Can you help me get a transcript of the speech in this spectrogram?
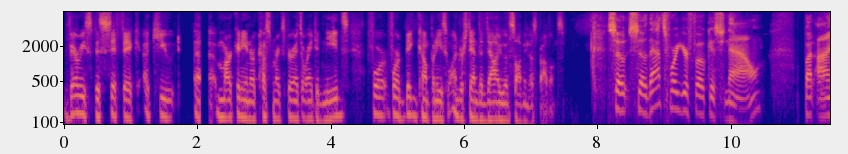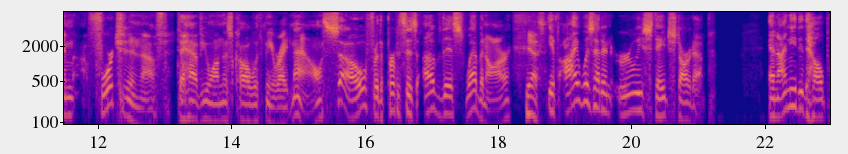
very specific, acute uh, marketing or customer experience oriented needs for for big companies who understand the value of solving those problems. So, so that's where you're focused now. But I'm fortunate enough to have you on this call with me right now. So, for the purposes of this webinar, yes, if I was at an early stage startup and I needed help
